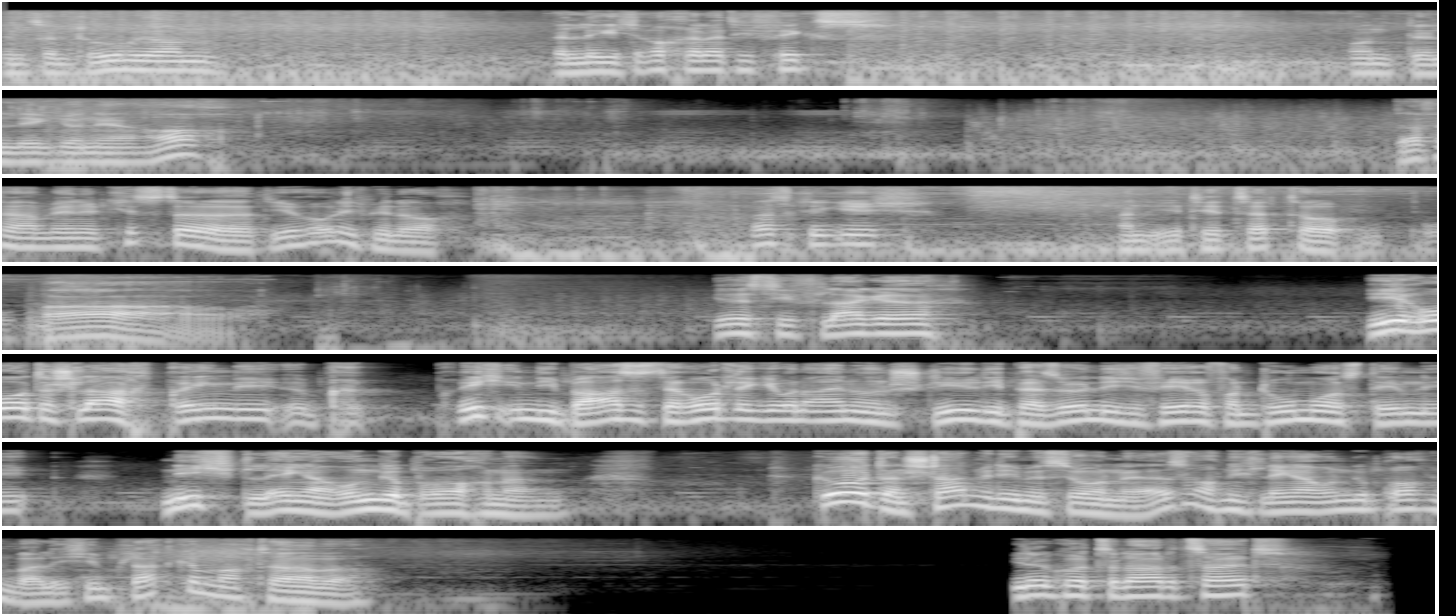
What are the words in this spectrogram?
Den Centurion, da lege ich auch relativ fix. Und den Legionär auch. Dafür haben wir eine Kiste. Die hole ich mir doch. Was kriege ich? An die ETZ-Token. Wow. Hier ist die Flagge. Die rote Schlacht. Bring die, äh, brich in die Basis der Rotlegion ein und stiehl die persönliche Fähre von Tumos, dem nicht länger ungebrochenen. Gut, dann starten wir die Mission. Er ist auch nicht länger ungebrochen, weil ich ihn platt gemacht habe. Wieder kurze Ladezeit.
